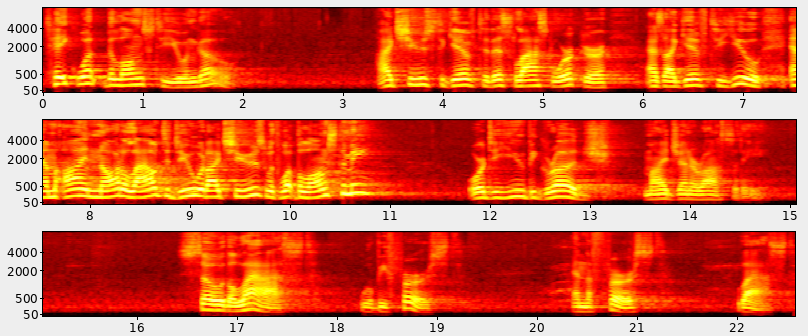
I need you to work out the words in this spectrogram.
Take what belongs to you and go. I choose to give to this last worker as I give to you. Am I not allowed to do what I choose with what belongs to me? Or do you begrudge my generosity? So the last will be first, and the first last.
